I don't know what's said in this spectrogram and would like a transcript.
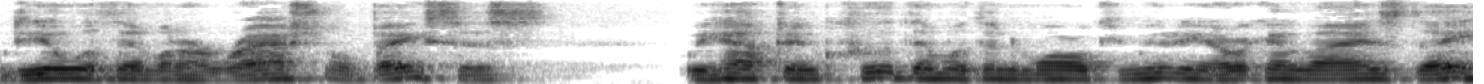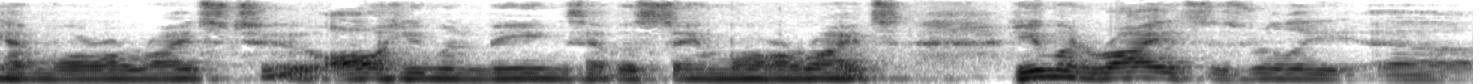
deal with them on a rational basis, we have to include them within the moral community and recognize they have moral rights too. All human beings have the same moral rights. Human rights is really uh,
